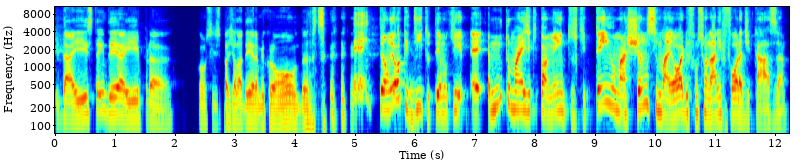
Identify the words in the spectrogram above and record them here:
e daí estender aí para, como se diz, para geladeira, micro-ondas. É, então, eu acredito, Temo, que é, é muito mais equipamentos que têm uma chance maior de funcionarem fora de casa.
